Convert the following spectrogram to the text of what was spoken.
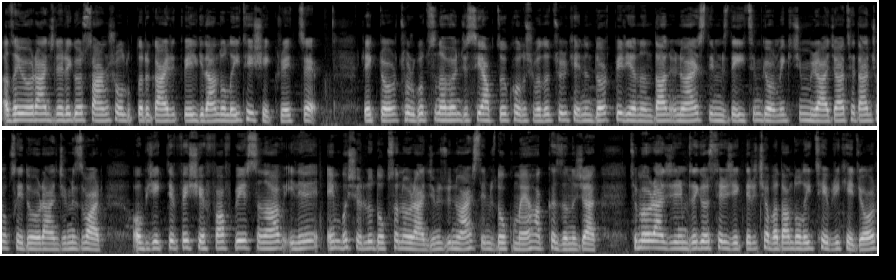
aday öğrencilere göstermiş oldukları gayret ve ilgiden dolayı teşekkür etti. Rektör Turgut sınav öncesi yaptığı konuşmada Türkiye'nin dört bir yanından üniversitemizde eğitim görmek için müracaat eden çok sayıda öğrencimiz var. Objektif ve şeffaf bir sınav ile en başarılı 90 öğrencimiz üniversitemizde okumaya hak kazanacak. Tüm öğrencilerimize gösterecekleri çabadan dolayı tebrik ediyor.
